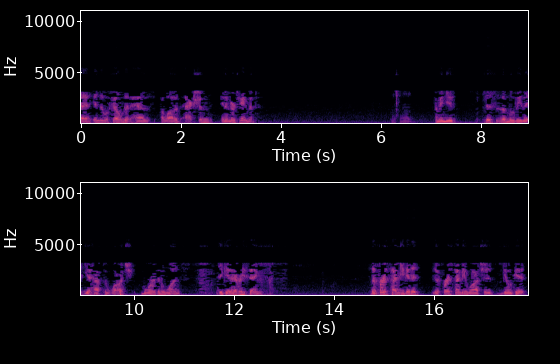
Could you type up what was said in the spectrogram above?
uh, into a film that has a lot of action and entertainment. hmm I mean, you this is a movie that you have to watch more than once to get everything. The first time you get it, the first time you watch it, you'll get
